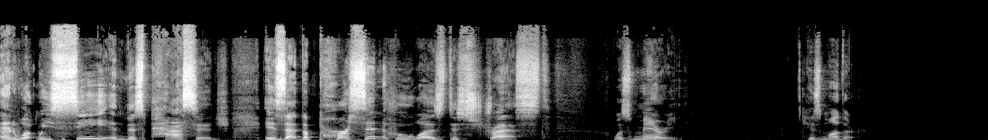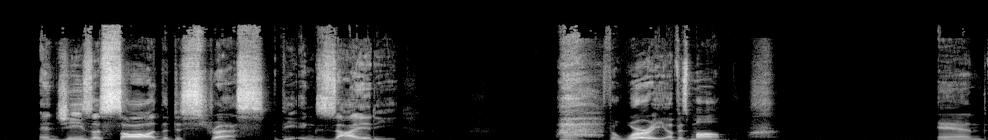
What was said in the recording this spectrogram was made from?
And what we see in this passage is that the person who was distressed was Mary, his mother. And Jesus saw the distress, the anxiety, the worry of his mom. And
